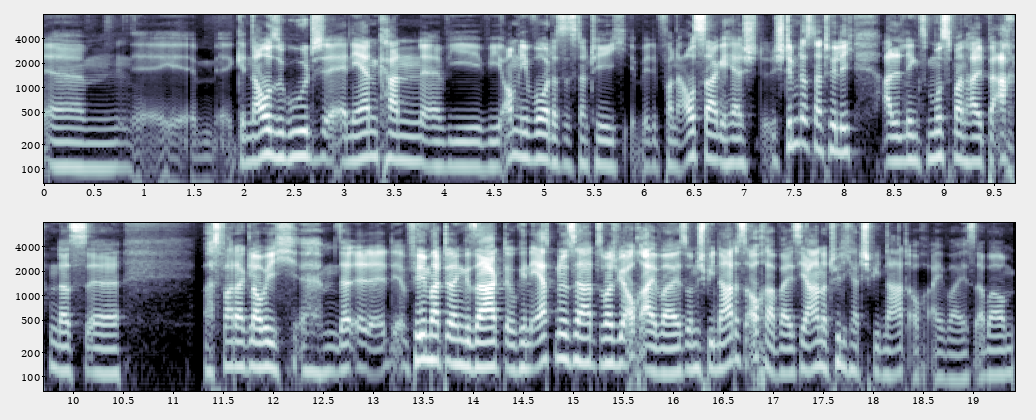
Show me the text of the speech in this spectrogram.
ähm, äh, genauso gut ernähren kann äh, wie, wie Omnivore. Das ist natürlich von Aussage her st- stimmt das natürlich. Allerdings muss man halt beachten, dass äh, was war da, glaube ich, ähm, da, äh, der Film hat dann gesagt, okay, eine Erdnüsse hat zum Beispiel auch Eiweiß und Spinat ist auch Eiweiß. Ja, natürlich hat Spinat auch Eiweiß, aber um,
